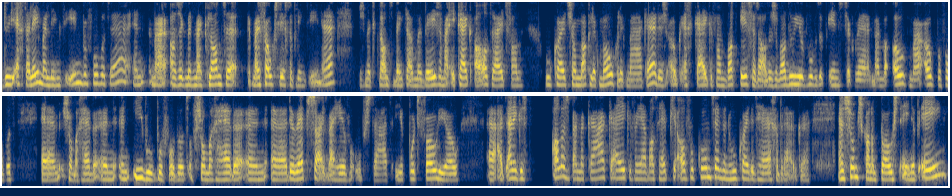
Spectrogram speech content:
doe je echt alleen maar LinkedIn bijvoorbeeld. Hè? En, maar als ik met mijn klanten, mijn focus ligt op LinkedIn. Hè? Dus met klanten ben ik daar ook mee bezig. Maar ik kijk altijd van hoe kan je het zo makkelijk mogelijk maken. Hè? Dus ook echt kijken van wat is er al. Dus wat doe je bijvoorbeeld op Instagram. Maar ook, maar ook bijvoorbeeld, eh, sommigen hebben een, een e-book bijvoorbeeld. Of sommigen hebben een, uh, de website waar heel veel op staat. Je portfolio. Uh, uiteindelijk is alles bij elkaar kijken van ja, wat heb je al voor content en hoe kan je dit hergebruiken. En soms kan een post één op één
